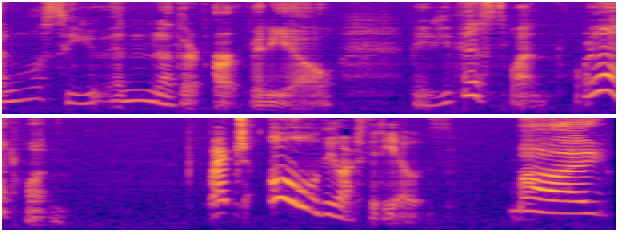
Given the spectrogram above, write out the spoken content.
And we'll see you in another art video. Maybe this one or that one. Watch all the art videos. Bye.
